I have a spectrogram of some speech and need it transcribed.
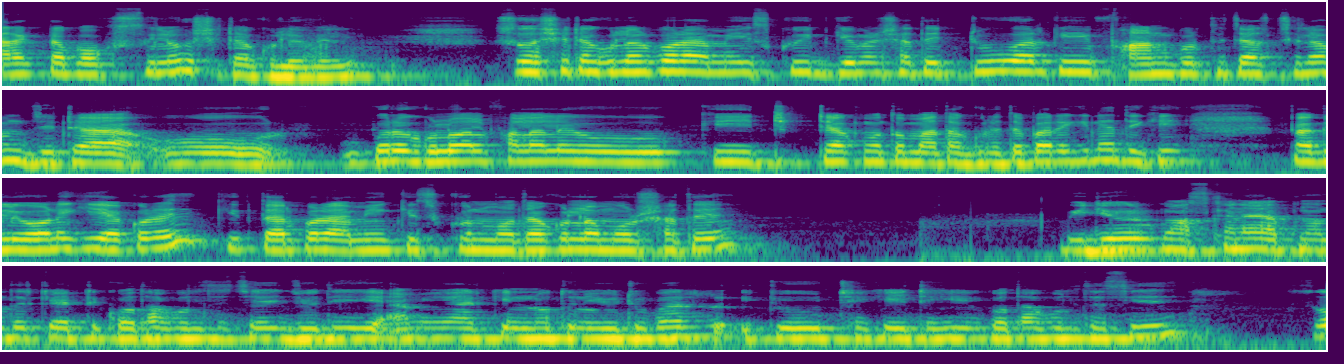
আরেকটা বক্স ছিল, সেটা খুলে ফেলি। সো সেটা খোলার পরে আমি স্কুইড গেমের সাথে একটু আর কি ফান করতে চাচ্ছিলাম, যেটা ওর উপরে গোলওয়াল ফালালে ও কি ঠিকঠাক মতো মাথা ঘুরতে পারে কিনা দেখি। পাগলি অনেক ইয়া করে, কি তারপরে আমি কিছুক্ষণ মজা করলাম ওর সাথে। ভিডিওর মাঝখানে আপনাদেরকে একটি কথা বলতে চাই। যদি আমি আর কি নতুন ইউটিউবার একটু ঠিকই ঠিকই কথা বলতেছি সো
